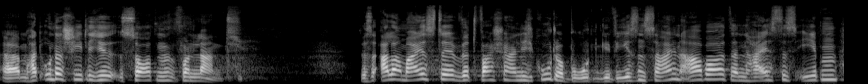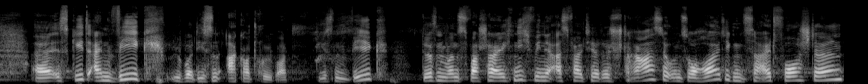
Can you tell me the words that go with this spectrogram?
ähm, hat unterschiedliche Sorten von Land. Das Allermeiste wird wahrscheinlich guter Boden gewesen sein, aber dann heißt es eben, äh, es geht ein Weg über diesen Acker drüber. Diesen Weg dürfen wir uns wahrscheinlich nicht wie eine asphaltierte Straße unserer heutigen Zeit vorstellen,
